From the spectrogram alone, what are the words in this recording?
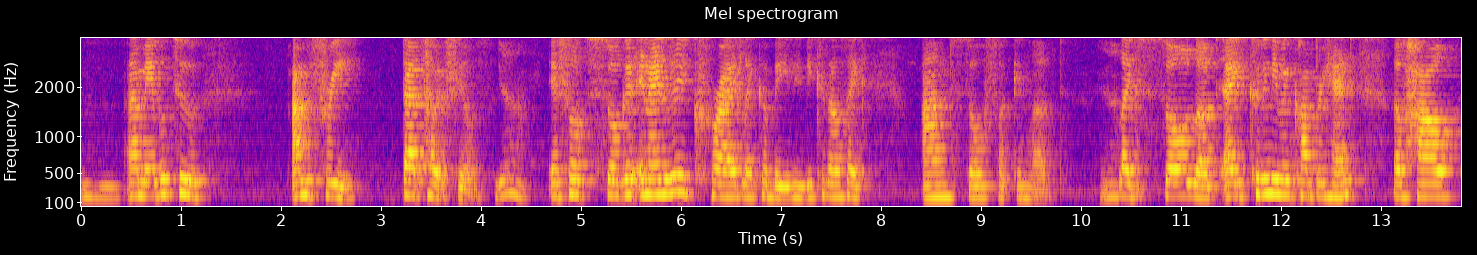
Mm-hmm. I'm able to, I'm free. That's how it feels. Yeah. It felt so good. And I literally cried like a baby because I was like, I'm so fucking loved. Yeah. Like, so loved. I couldn't even comprehend of how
